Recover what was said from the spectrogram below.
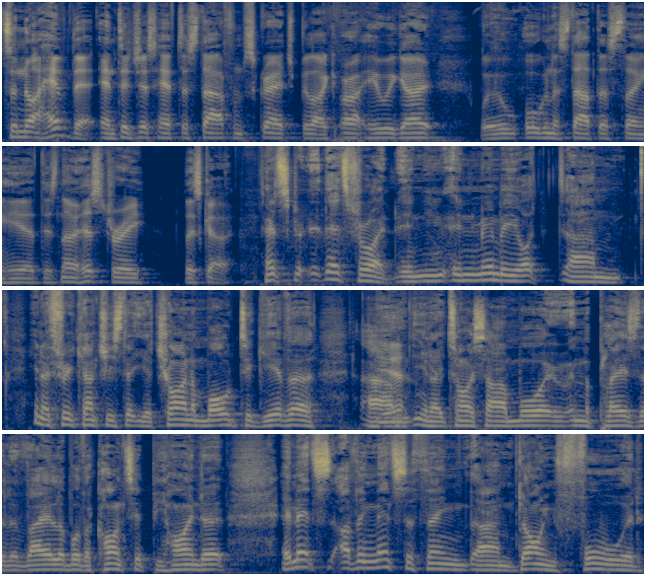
to not have that and to just have to start from scratch? Be like, all right, here we go. We're all going to start this thing here. There's no history. Let's go. That's that's right. And you, and remember, you got um, you know three countries that you're trying to mould together. Um, yeah. You know, Tonga Samoa and the players that are available, the concept behind it, and that's I think that's the thing um, going forward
